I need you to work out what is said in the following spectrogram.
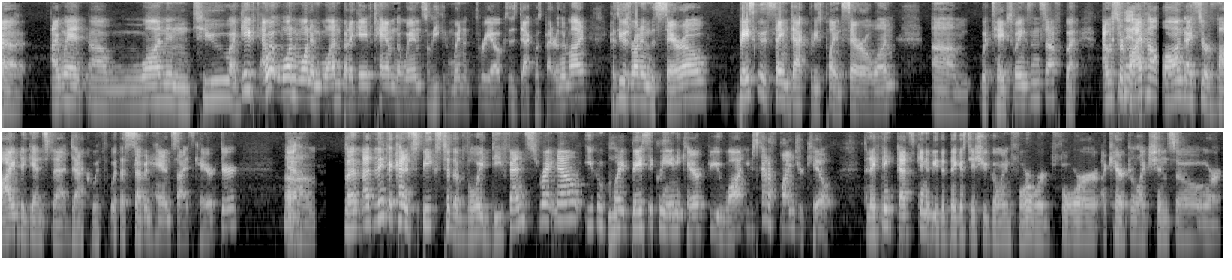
uh, I went uh, one and two. I gave I went one one and one, but I gave Tam the win so he can win in 3-0 because his deck was better than mine because he was running the Sero, basically the same deck, but he's playing Sero one um, with tape swings and stuff. But I would survive how long I survived against that deck with with a seven hand size character. Yeah. Um, but I think that kind of speaks to the void defense right now. You can play basically any character you want. You just got to find your kill. And I think that's going to be the biggest issue going forward for a character like Shinso or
